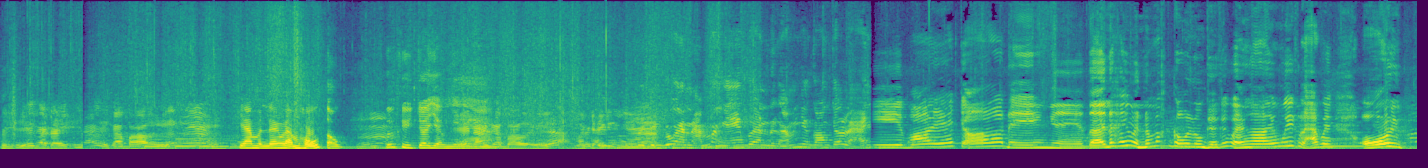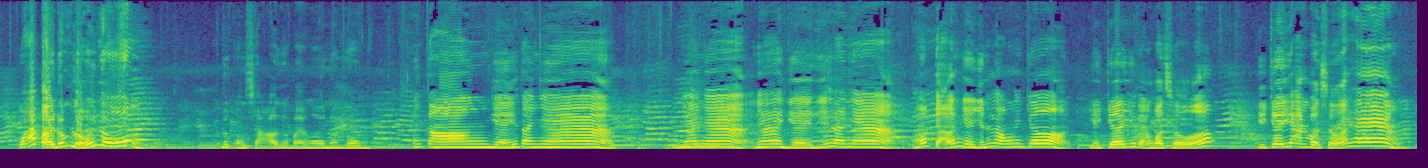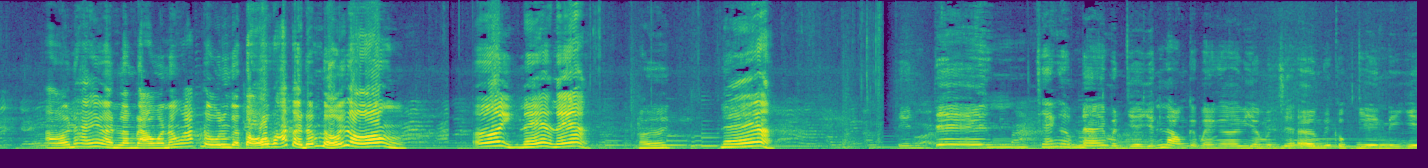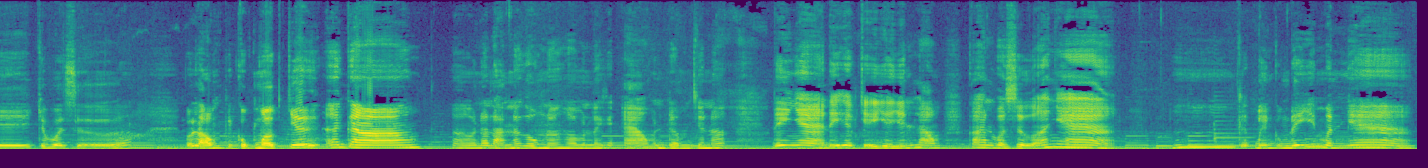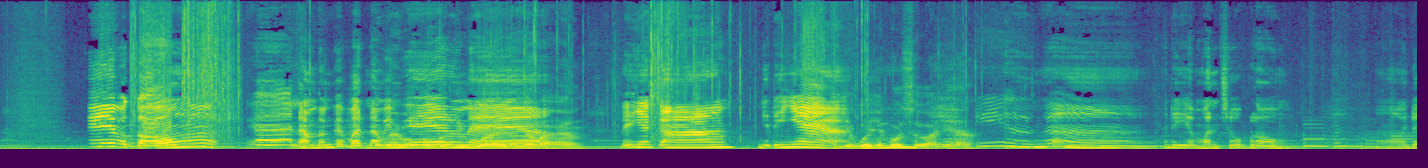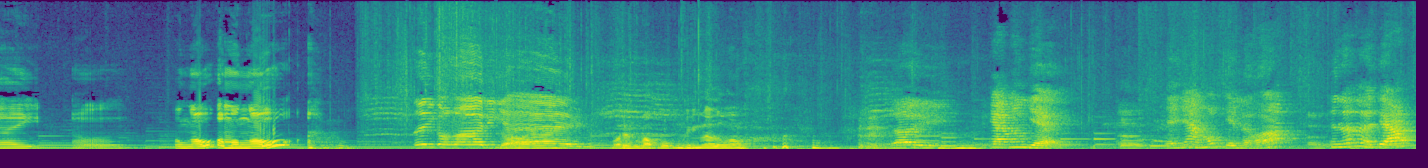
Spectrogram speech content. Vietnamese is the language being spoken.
thì ỉa ra đây ỉa thì ra bờ ỉa nha. Cha mình đang làm hủ tục. Trước khi cho vào ỉa nhà ra ra bờ ỉa mà chạy vô nhà. Đừng có anh ẩm mà nghe Của anh đừng ẩm nha con cháu lại Gì bó đé chó đen nè Tệ nó thấy mình nó mắc đuôi luôn kìa các bạn ơi Không biết lạ quen. Ôi quá trời đốm lưỡi luôn. Nó còn sợ các bạn ơi nó run. Mấy con về với ta nha. Nha nha Nha về với ta nha. Mốt chở về Vĩnh Long nghe chưa Về chơi với bạn bò sữa. Về chơi với anh bò sữa ha Ờ nó thấy mình lần đầu mà nó mắc đuôi luôn kìa Tội quá trời đốm lưỡi luôn. Ơi nè nè. Trời ơi. Nè. Tin tin. Sáng hôm nay mình về Vĩnh Long các bạn ơi. Bây giờ mình sẽ ôm cái cục vàng này về cho bò sữa. Ủa lộn cái cục mực chứ. Á con. Ờ, Nó lạnh nó run nè Hồi mình lấy cái áo mình trùm cho nó. Đi nha Đi theo chị về Vĩnh Long. Có anh bò sữa nha. Ừm, Các bạn cùng đi với mình nha Nghe bà cộng à, Nằm trong cái bịch nằm im nghe luôn về quê nè. các nè bạn. Đi nha con. Về đi nha. Về quê với bò sữa nha. Ý hương á. Nó đi theo mình suốt luôn. Rồi đi. Ôi Buồn ngủ còn buồn ngủ. Đi con ơi đi về. bỏ cái bọc buộc miệng ra luôn không? Đi Cha con về. Ừ. Vậy nha mốt về nữa. Ừ. Thì nó là cha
